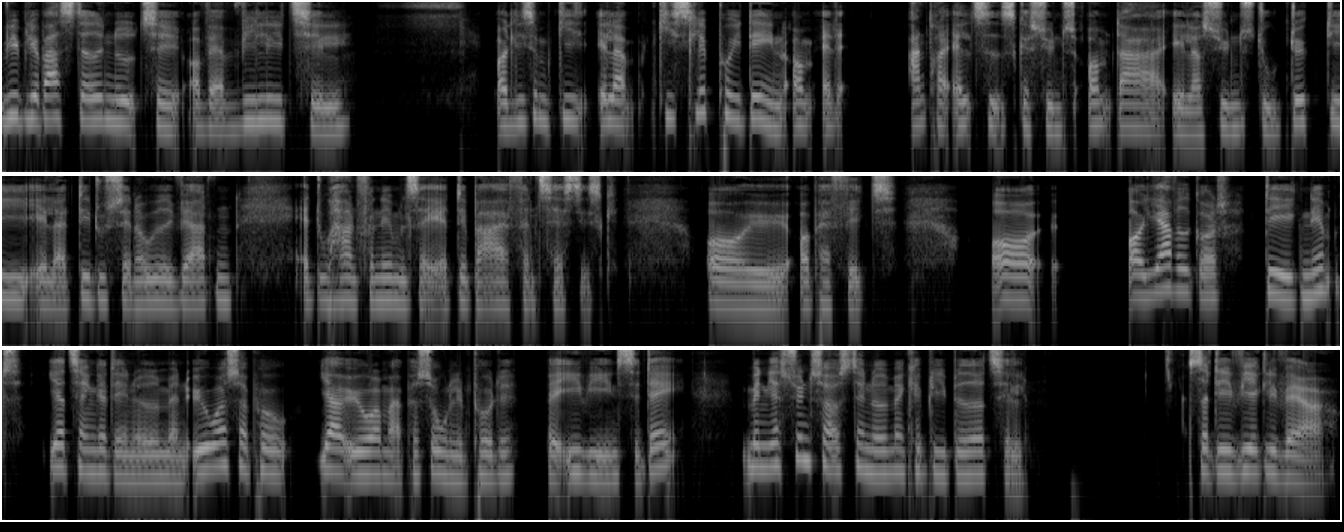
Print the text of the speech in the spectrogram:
Vi bliver bare stadig nødt til at være villige til at ligesom give, eller give slip på ideen om, at andre altid skal synes om dig, eller synes, du er dygtig, eller det, du sender ud i verden, at du har en fornemmelse af, at det bare er fantastisk og, øh, og perfekt. Og, og jeg ved godt, det er ikke nemt. Jeg tænker, det er noget, man øver sig på. Jeg øver mig personligt på det hver evig eneste dag. Men jeg synes også, det er noget, man kan blive bedre til. Så det er virkelig værd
